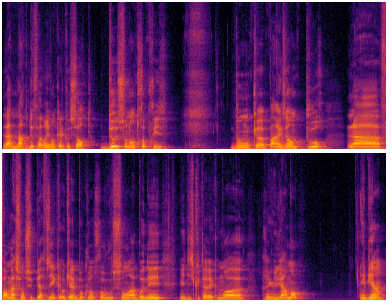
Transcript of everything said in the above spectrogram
la marque de fabrique en quelque sorte de son entreprise. Donc, euh, par exemple, pour la formation Superphysique, auquel beaucoup d'entre vous sont abonnés et discutent avec moi euh, régulièrement, eh bien,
